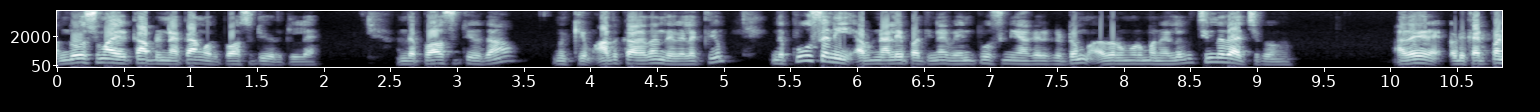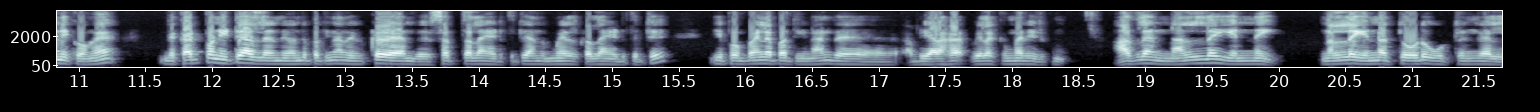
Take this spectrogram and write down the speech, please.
சந்தோஷமா இருக்கான் அப்படின்னாக்கா அங்கே ஒரு பாசிட்டிவ் இருக்குல்ல அந்த பாசிட்டிவ் தான் முக்கியம். அதுக்காக தான் இந்த விளக்கு. இந்த பூசணி அப்படின்னாலே பார்த்தீங்கன்னா வெண்பூசணியாக இருக்கட்டும் அது ரொம்ப ரொம்ப நல்லது. சின்னதாக வச்சுக்கோங்க. அதே அப்படி கட் பண்ணிக்கோங்க. இந்த கட் பண்ணிவிட்டு அதில் வந்து பார்த்தீங்கன்னா அந்த இருக்கிற அந்த சத்தெல்லாம் எடுத்துகிட்டு அந்த மேல்கள்லாம் எடுத்துகிட்டு இப்போ மேலே பார்த்தீங்கன்னா இந்த அப்படி அழகாக விளக்கு மாதிரி இருக்கும். அதில் நல்ல எண்ணெய் நல்ல எண்ணத்தோடு ஊற்றுங்கள்.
